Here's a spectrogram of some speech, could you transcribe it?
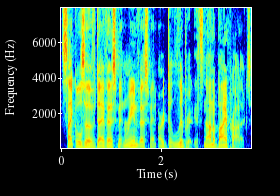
Cycles of divestment and reinvestment are deliberate. It's not a byproduct.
